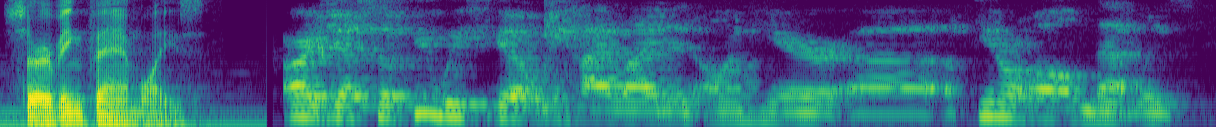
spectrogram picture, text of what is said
serving families. All right, Jeff. So a few weeks ago, we highlighted on here uh, a funeral home that was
